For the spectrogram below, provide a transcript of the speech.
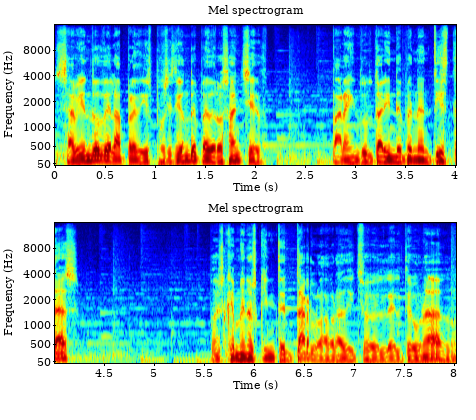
sabiendo de la predisposición de Pedro Sánchez para indultar independentistas, pues qué menos que intentarlo, habrá dicho el, tribunal, ¿no?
